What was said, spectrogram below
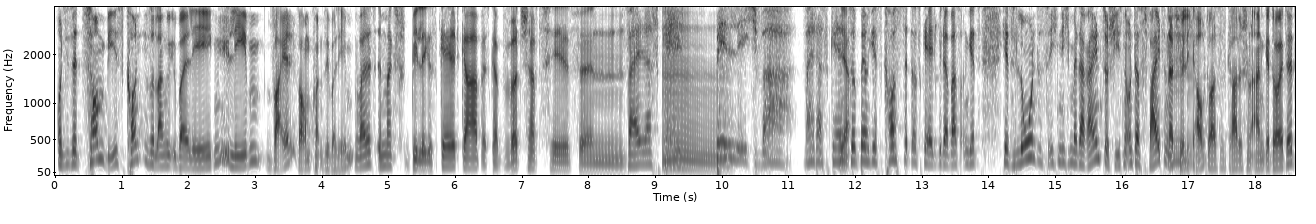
Und diese Zombies konnten so lange überlegen, leben, weil, warum konnten sie überleben? Weil es immer billiges Geld gab, es gab Wirtschaftshilfen. Weil das Geld billig war. Weil das Geld. Ja. so, jetzt kostet das Geld wieder was und jetzt, jetzt lohnt es sich nicht mehr da reinzuschießen. Und das zweite natürlich auch, du hast es gerade schon angedeutet,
